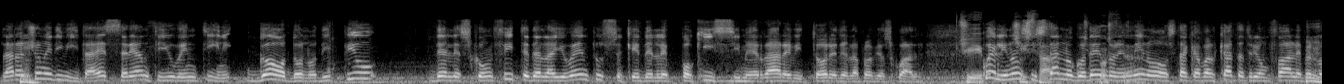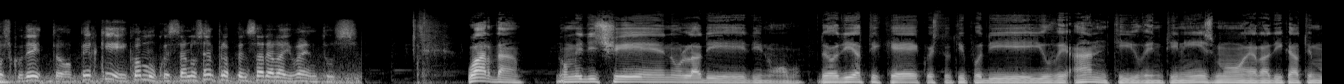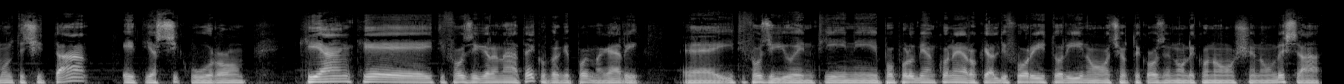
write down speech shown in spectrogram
La ragione mm. di vita è essere anti-juventini, godono di più delle sconfitte della Juventus che delle pochissime e rare vittorie della propria squadra. Ci, Quelli non si sta, stanno godendo nemmeno sta cavalcata trionfale per mm. lo scudetto, perché comunque stanno sempre a pensare alla Juventus. Guarda, non mi dici nulla di, di, nuovo. Devo dirti che questo tipo di juve, anti-juventinismo è radicato in molte città e ti assicuro che anche i tifosi granata, ecco perché poi magari eh, i tifosi juventini, il popolo bianconero che al di fuori di Torino certe cose non le conosce, non le sa,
